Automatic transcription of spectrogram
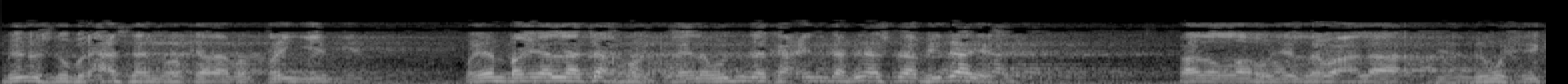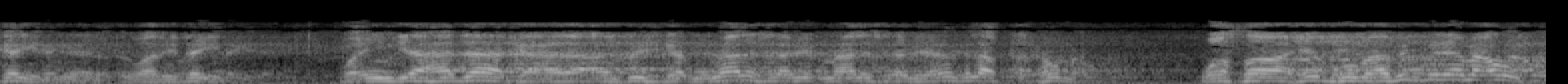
بالأسلوب الحسن والكلام الطيب وينبغي ألا تخرج لأن وجودك عنده من أسباب هدايته قال الله جل وعلا في المشركين من الوالدين وإن جاهداك على أن تشرك بما ليس ما ليس به فلا تطعهما. وصاحبهما في الدنيا معروفا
